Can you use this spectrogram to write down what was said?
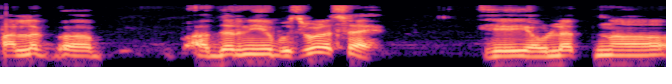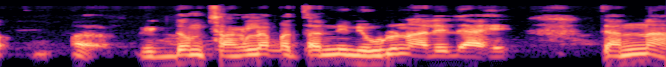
पालक आदरणीय भुजबळ साहेब हे येवल्यातनं एकदम चांगल्या मतांनी निवडून आलेले आहे. त्यांना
